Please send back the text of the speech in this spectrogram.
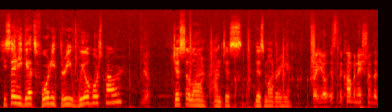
He said he gets 43 wheel horsepower. Yep. Just alone on just this mod right here. So you'll, it's the combination of the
